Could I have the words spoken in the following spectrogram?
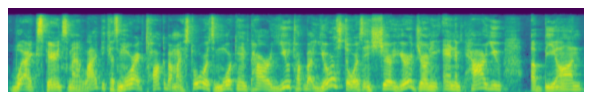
what I experienced in my life because the more I talk about my stories, the more I can empower you talk about your stories and share your journey and empower you beyond,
